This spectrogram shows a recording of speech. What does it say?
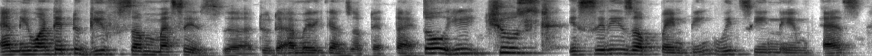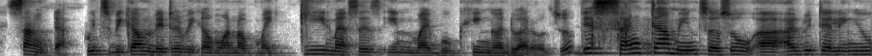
and he wanted to give some message uh, to the Americans of that time. So he chose a series of painting which he named as Sancta, which become later become one of my key messages in my book Singhadwar also. This Sancta means uh, so uh, I'll be telling you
